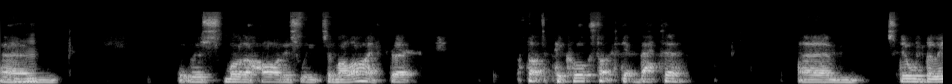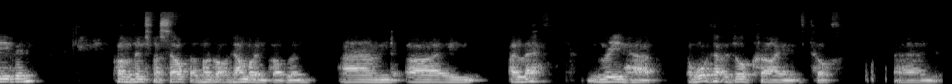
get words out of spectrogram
Mm-hmm. Um, mm-hmm. It was one of the hardest weeks of my life, but start to pick up, start to get better. Um, still believing, convinced myself that I've got a gambling problem, and I I left rehab. I walked out the door crying. It was tough. Um,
